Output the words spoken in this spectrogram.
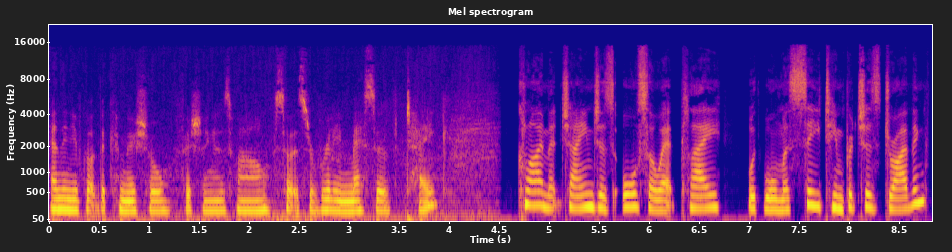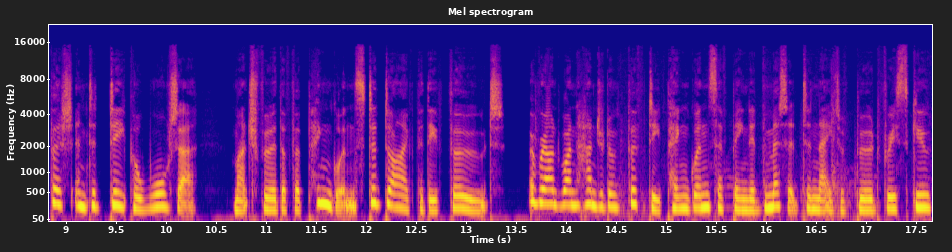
And then you've got the commercial fishing as well. So it's a really massive take. Climate change is also at play, with warmer sea temperatures driving fish into deeper water, much further for penguins to dive for their food. Around 150 penguins have been admitted to native bird rescue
